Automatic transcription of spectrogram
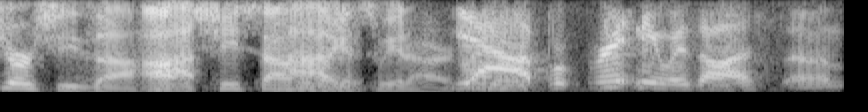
sure she's a Uh, she sounded like a sweetheart. Yeah, Br- Brittany was awesome.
